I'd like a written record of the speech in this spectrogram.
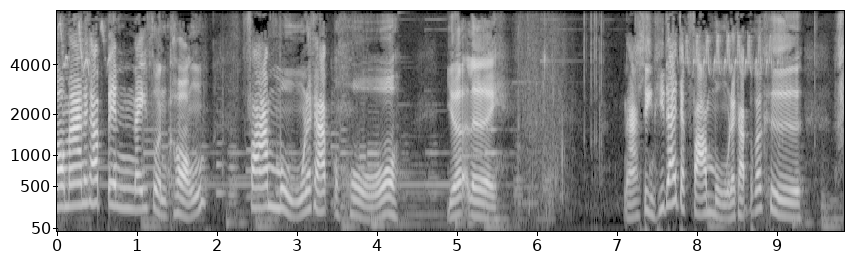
ต่อมานะครับเป็นในส่วนของฟาร์มหมูนะครับ โอ้โห เยอะเลย นะสิ่งที่ได้จากฟาร์มหมูนะครับก็คือไข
